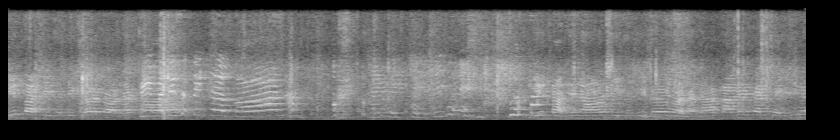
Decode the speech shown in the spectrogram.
ยื่นบัตรติดสติ๊กเกอร์ก่อนนะคพี่รับมาติดสติ๊กเกอร์ก่อนใครใครใครช่วยตัวเองยื่นบัตรให้น้องแล้วติดสติ๊กเกอร์ก่อนนะครับมาด้วยกันใส่เสื้อ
